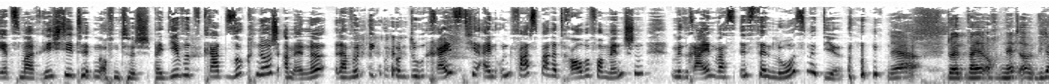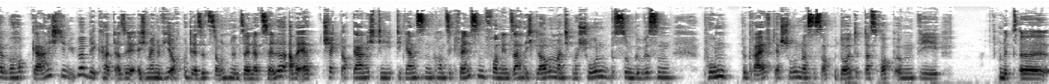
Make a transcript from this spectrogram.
jetzt mal richtig Titten auf den Tisch. Bei dir wird's gerade so knirsch am Ende, da wird und du reißt hier eine unfassbare Traube von Menschen mit rein. Was ist denn los mit dir? Ja, weil auch Ned äh, wieder überhaupt gar nicht den Überblick hat. Also ich meine, wie auch gut, er sitzt da unten in seiner Zelle, aber er checkt auch gar nicht die, die ganzen Konsequenzen von den Sachen. Ich glaube manchmal schon bis zu einem gewissen Punkt begreift er schon, dass es auch bedeutet, dass Rob irgendwie mit äh,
